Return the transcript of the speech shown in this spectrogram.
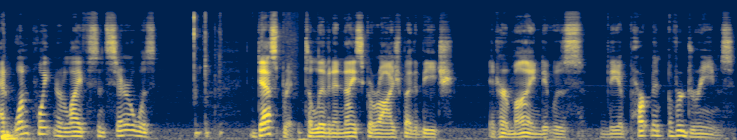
At one point in her life, Sincero was desperate to live in a nice garage by the beach. In her mind, it was the apartment of her dreams.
